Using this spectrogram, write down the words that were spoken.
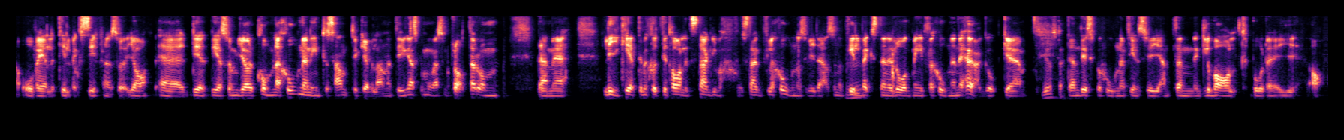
och vad gäller tillväxtsiffrorna så ja, eh, det, det som gör kombinationen intressant tycker jag väl annat. Det är ganska många som pratar om det här med likheter med 70-talet, stag, stagflation och så vidare. Alltså när tillväxten är låg men inflationen är hög och eh, den diskussionen finns ju egentligen globalt både i ja,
